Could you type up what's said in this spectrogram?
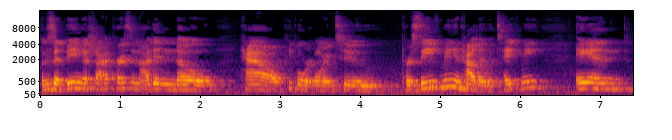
like I said, being a shy person, I didn't know how people were going to perceive me and how they would take me. And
